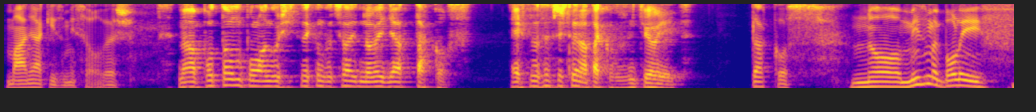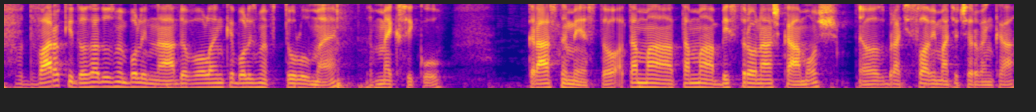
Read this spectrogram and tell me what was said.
má nejaký zmysel, vieš. No a potom po ste takom začali nově dělat tacos. Jak ste zase prišli na tacos z ničeho nic? Tacos. No my sme boli, dva roky dozadu sme boli na dovolenke, boli sme v Tulume, v Mexiku krásne miesto a tam má, tam má bistro náš kámoš z Bratislavy Maťo Červenka.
